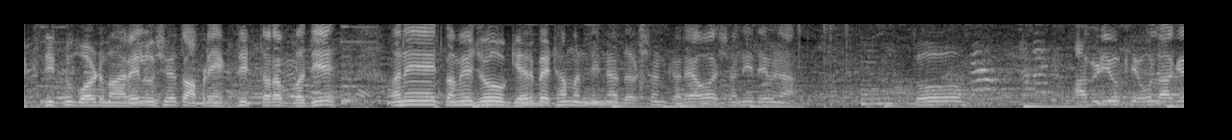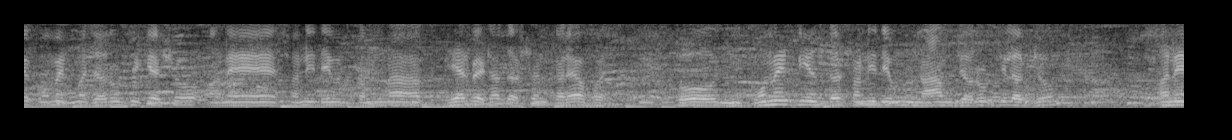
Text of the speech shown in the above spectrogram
એક્ઝિટનું બોર્ડ મારેલું છે તો આપણે એક્ઝિટ તરફ વધીએ. અને તમે જો ઘેર બેઠા મંદિરના દર્શન કર્યા હોય શનિદેવના, તો આ વીડિયો કેવો લાગે કોમેન્ટમાં જરૂરથી કહેશો. અને શનિદેવ તમને ઘેર બેઠા દર્શન કર્યા હોય તો કોમેન્ટની અંદર શનિદેવનું નામ જરૂરથી લખજો. અને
